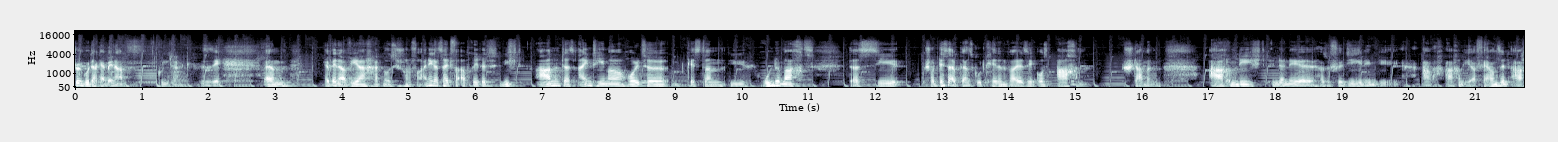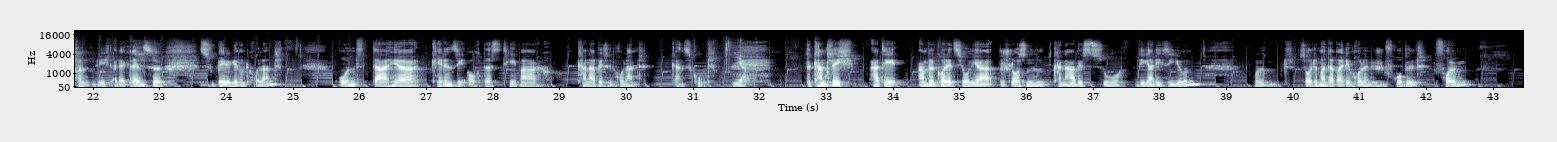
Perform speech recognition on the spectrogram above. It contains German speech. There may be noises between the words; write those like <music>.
Schönen guten Tag, Herr Benner. Guten Tag. Ähm, Herr Benner, wir hatten uns schon vor einiger Zeit verabredet, nicht ahnend, dass ein Thema heute und gestern die Runde macht, das Sie schon deshalb ganz gut kennen, weil Sie aus Aachen stammen. Aachen liegt in der Nähe, also für diejenigen, die Aachen eher fern sind, Aachen liegt an der Grenze zu Belgien und Holland. Und daher kennen Sie auch das Thema Cannabis in Holland ganz gut. Ja. Bekanntlich hat die Ampelkoalition ja beschlossen, Cannabis zu legalisieren. Und sollte man dabei dem holländischen Vorbild folgen?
